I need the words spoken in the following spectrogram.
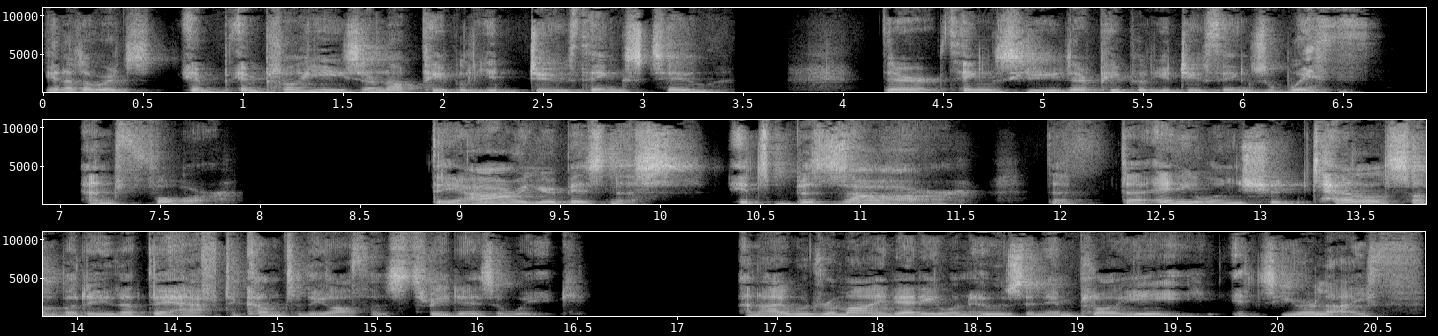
In other words, em- employees are not people you do things to. They're things you, they're people you do things with and for. They are your business. It's bizarre that, that anyone should tell somebody that they have to come to the office three days a week. And I would remind anyone who's an employee, it's your life.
